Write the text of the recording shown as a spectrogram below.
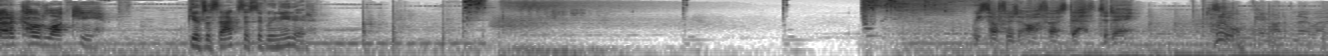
Got a code lock key. Gives us access if we need it. We suffered our first death today. Storm came out of nowhere.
